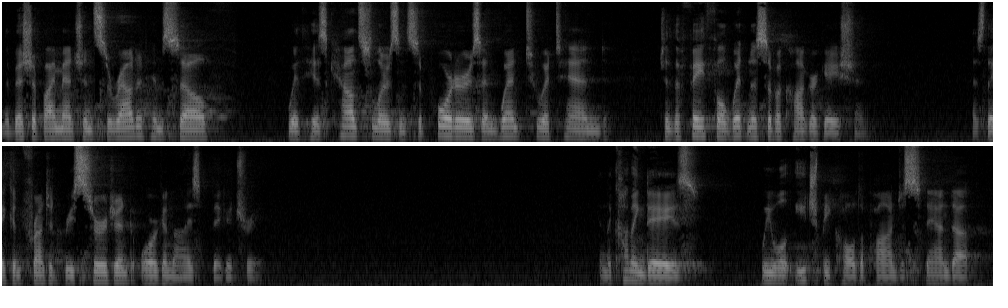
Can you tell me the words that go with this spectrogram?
The bishop I mentioned surrounded himself with his counselors and supporters and went to attend to the faithful witness of a congregation as they confronted resurgent organized bigotry. In the coming days, we will each be called upon to stand up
